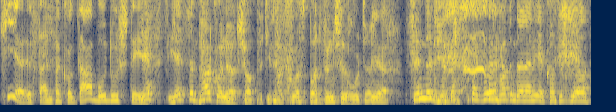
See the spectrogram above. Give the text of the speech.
Hier ist ein Parcours, da wo du stehst. Jetzt, jetzt im Parkour-Nerd-Shop, die Parcours-Spot-Wünschelroute. Ja. Finde den besten Parcours-Spot in deiner Nähe. Kostet nur,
